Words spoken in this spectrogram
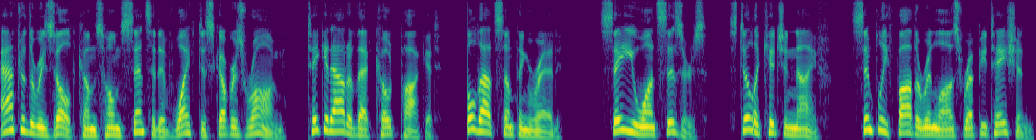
After the result comes home sensitive wife discovers wrong. Take it out of that coat pocket. Hold out something red. Say you want scissors, still a kitchen knife. Simply father in law's reputation.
